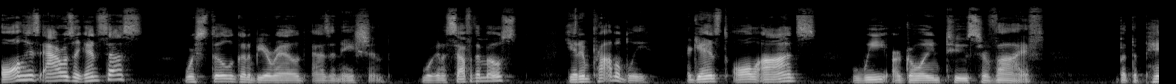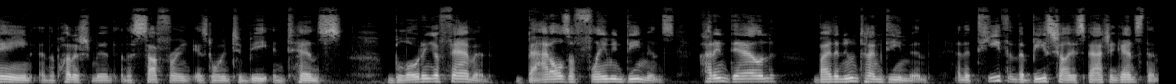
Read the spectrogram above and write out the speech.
all his arrows against us, we're still going to be around as a nation. We're going to suffer the most, yet improbably, against all odds, we are going to survive. But the pain and the punishment and the suffering is going to be intense. Bloating of famine, battles of flaming demons, cutting down by the noontime demon, and the teeth of the beast shall dispatch against them,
